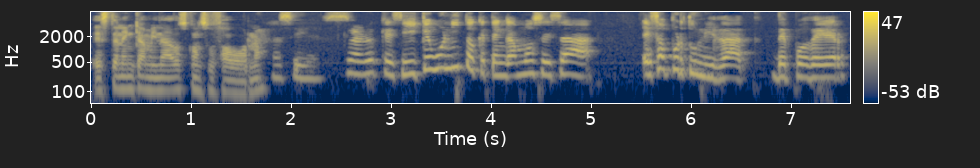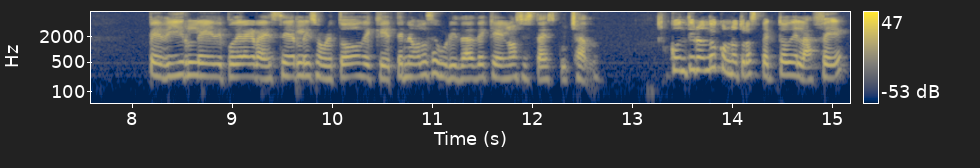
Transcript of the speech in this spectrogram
estén encaminados con su favor, ¿no? Así es. Claro que sí. Qué bonito que tengamos esa esa oportunidad de poder pedirle, de poder agradecerle y sobre todo de que tenemos la seguridad de que Él nos está escuchando. Continuando con otro aspecto de la fe,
